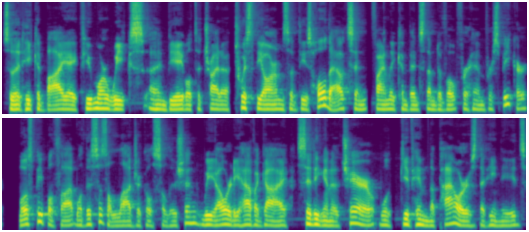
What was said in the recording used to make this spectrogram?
so that he could buy a few more weeks uh, and be able to try to twist the arms of these holdouts and finally convince them to vote for him for speaker. Most people thought, well, this is a logical solution. We already have a guy sitting in a chair. We'll give him the powers that he needs,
